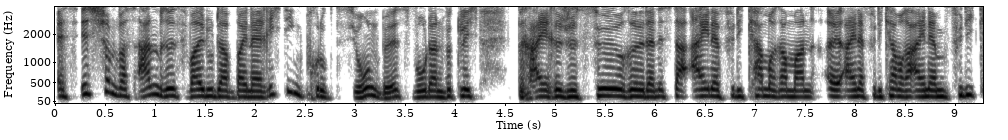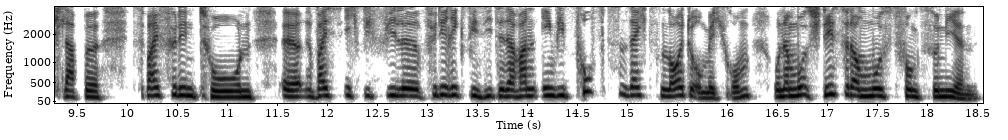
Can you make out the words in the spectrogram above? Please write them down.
es ist schon was anderes, weil du da bei einer richtigen Produktion bist, wo dann wirklich drei Regisseure, dann ist da einer für die Kameramann, äh, einer für die Kamera, einer für die Klappe, zwei für den Ton, äh, weiß ich wie viele für die Requisite. Da waren irgendwie 15, 16 Leute um mich rum und dann musst, stehst du da und musst funktionieren.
